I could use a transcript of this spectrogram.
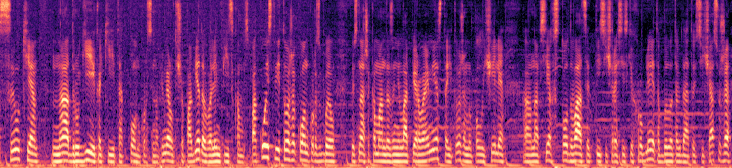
ссылки на другие какие-то конкурсы. Например, вот еще победа в Олимпийском спокойствии тоже конкурс был. То есть наша команда заняла первое место и тоже мы получили а, на всех 120 тысяч российских рублей. Это было тогда. То есть сейчас уже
